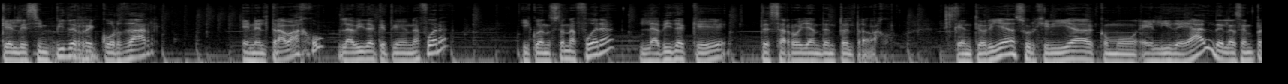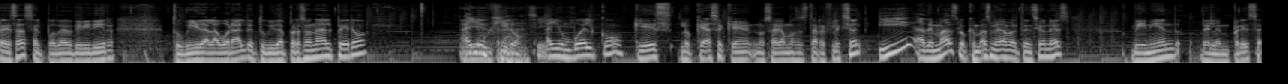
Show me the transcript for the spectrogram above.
que les impide recordar en el trabajo la vida que tienen afuera y cuando están afuera la vida que desarrollan dentro del trabajo. Que en teoría surgiría como el ideal de las empresas, el poder dividir tu vida laboral de tu vida personal, pero hay, un giro, hay un vuelco que es lo que hace que nos hagamos esta reflexión y además lo que más me llama la atención es viniendo de la empresa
